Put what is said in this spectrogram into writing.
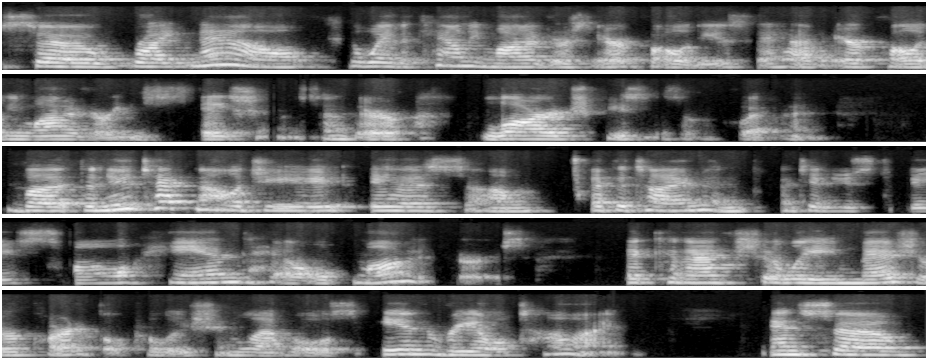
So, right now, the way the county monitors air quality is they have air quality monitoring stations, and they're large pieces of equipment. But the new technology is, um, at the time, and continues to be small handheld monitors that can actually measure particle pollution levels in real time. And so,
